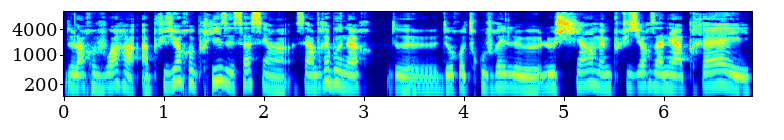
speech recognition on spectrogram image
de la revoir à, à, plusieurs reprises et ça c'est un un vrai bonheur de, de retrouver le, le, chien même plusieurs années après et,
